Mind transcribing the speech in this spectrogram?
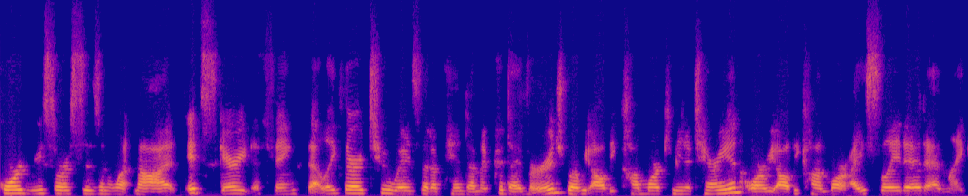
hoard resources and whatnot. It's scary to think that like there are two ways that a pandemic could diverge where we all become more communitarian or we all become more isolated and like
